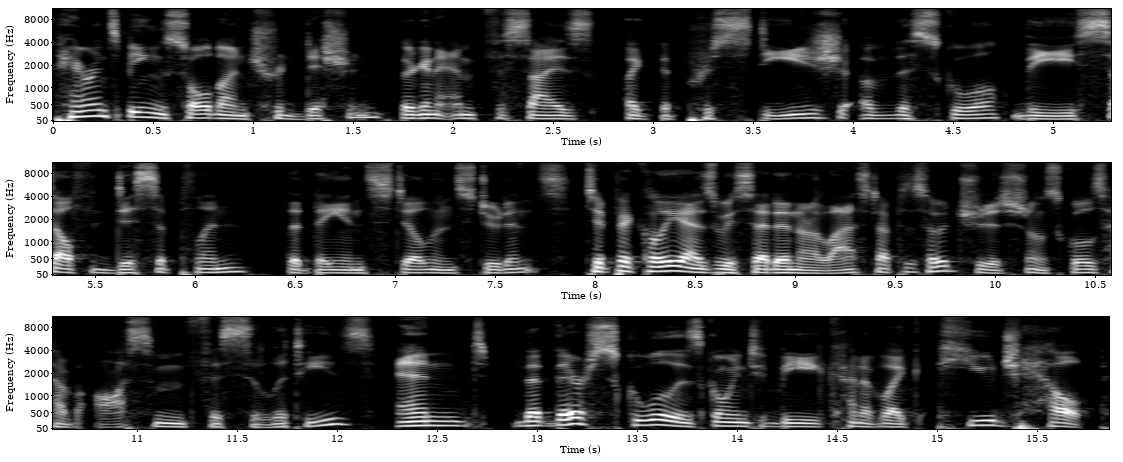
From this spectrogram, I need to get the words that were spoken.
parents being sold on tradition. They're going to emphasize like the prestige of the school, the self discipline that they instill in students. Typically, as we said in our last episode, traditional schools have awesome facilities, and that their school is going to be kind of like huge help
